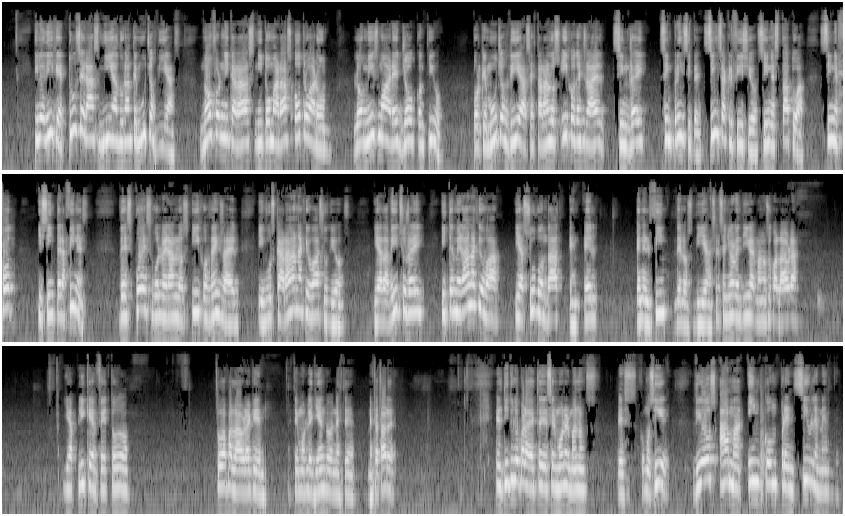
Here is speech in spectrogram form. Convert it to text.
Y le dije, tú serás mía durante muchos días, no fornicarás ni tomarás otro varón, lo mismo haré yo contigo, porque muchos días estarán los hijos de Israel sin rey, sin príncipe, sin sacrificio, sin estatua, sin efod y sin terafines. Después volverán los hijos de Israel y buscarán a Jehová su Dios y a David su rey, y temerán a Jehová y a su bondad en él en el fin de los días. El Señor bendiga, hermano, su palabra y aplique en fe todo, toda palabra que estemos leyendo en, este, en esta tarde. El título para este sermón, hermanos, es como sigue. Dios ama incomprensiblemente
